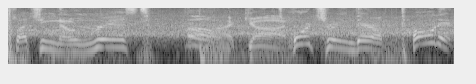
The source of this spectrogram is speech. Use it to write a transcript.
Clutching the wrist. Oh, my God. Torturing their opponent.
